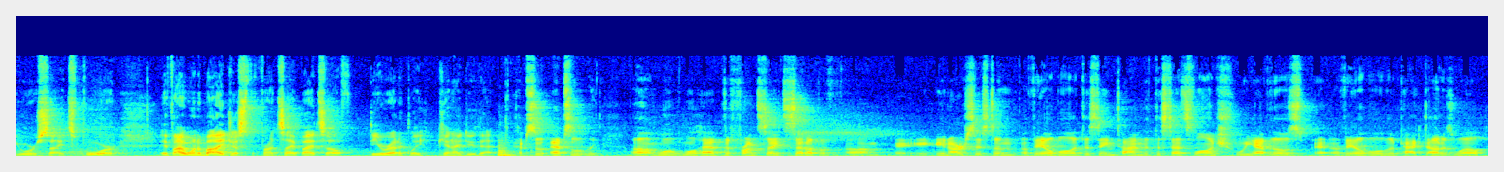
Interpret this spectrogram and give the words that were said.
your sights for. If I want to buy just the front sight by itself, theoretically, can I do that? Absolutely. Absolutely. Um, we'll, we'll have the front sights set up um, in our system available at the same time that the sets launch. We have those available, they're packed out as well.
